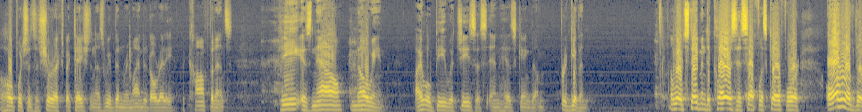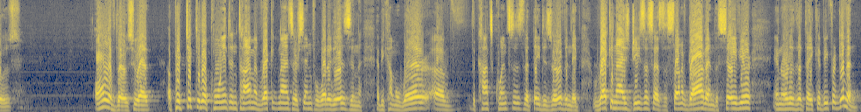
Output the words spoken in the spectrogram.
A hope which is a sure expectation, as we've been reminded already, the confidence. He is now knowing, I will be with Jesus in his kingdom, forgiven. The Lord's statement declares his selfless care for all of those all of those who at a particular point in time have recognized their sin for what it is and have become aware of the consequences that they deserve, and they've recognized Jesus as the Son of God and the Savior in order that they could be forgiven.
